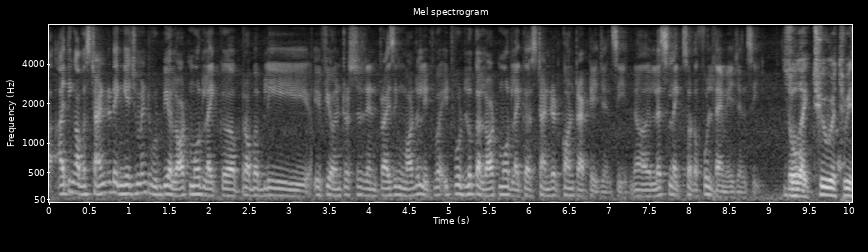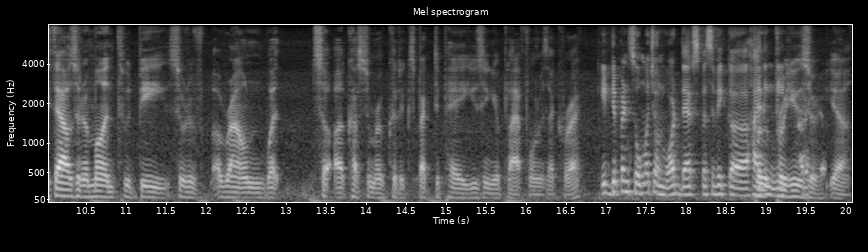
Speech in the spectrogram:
I think our standard engagement would be a lot more like uh, probably if you're interested in pricing model, it it would look a lot more like a standard contract agency, no, less like sort of full time agency. So Though, like two or three thousand a month would be sort of around what so a customer could expect to pay using your platform. Is that correct? It depends so much on what their specific uh, hiring per, per user. Yeah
